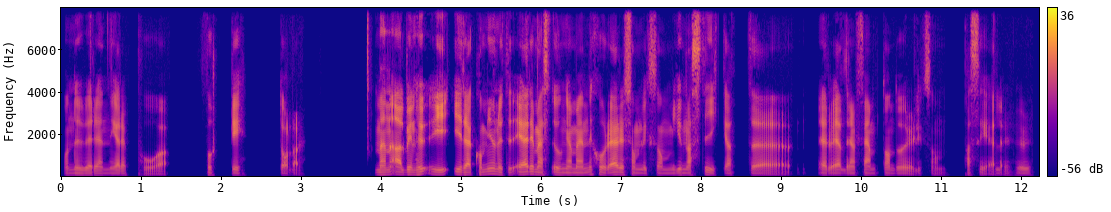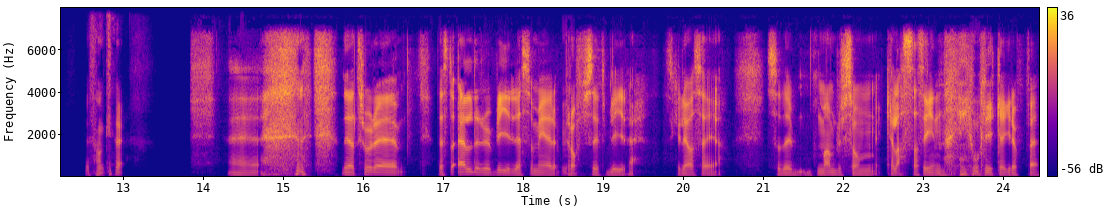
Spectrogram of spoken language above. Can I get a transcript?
och nu är den nere på 40 dollar. Men Albin, hur, i, i det här communityt, är det mest unga människor? Är det som liksom gymnastik, att eh, är du äldre än 15 då är det liksom passé, eller hur, hur funkar det? Eh, jag tror det desto äldre du blir, desto mer Mm. proffsigt blir det, skulle jag säga. Så det, man blir som klassas in i olika grupper.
